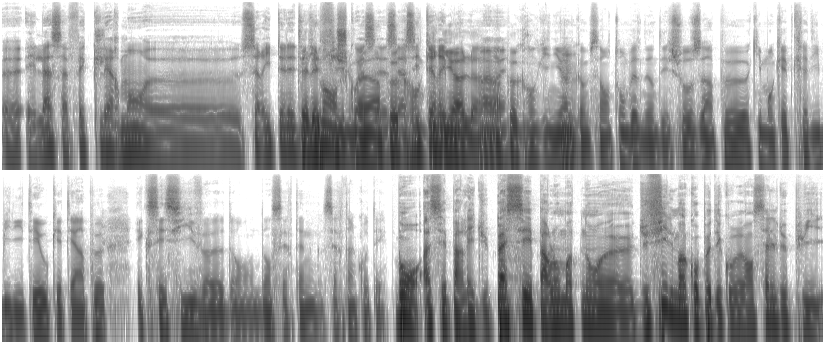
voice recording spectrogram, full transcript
euh, et là, ça fait clairement euh, série télé du téléfilm, dimanche. Quoi. un peu grand terrible. guignol, Ouais, un ouais. peu grand guignol Mm. comme ça, on tombait dans des choses un peu qui manquaient de crédibilité ou qui étaient un peu excessives euh, dans, dans certaines, certains côtés. Bon, assez parlé du passé, parlons maintenant euh, du film hein, qu'on peut découvrir en salle depuis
